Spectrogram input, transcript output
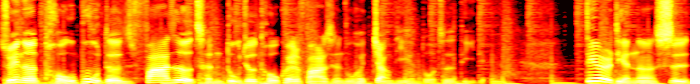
所以呢头部的发热程度，就是头盔的发热程度会降低很多，这是第一点。第二点呢是。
